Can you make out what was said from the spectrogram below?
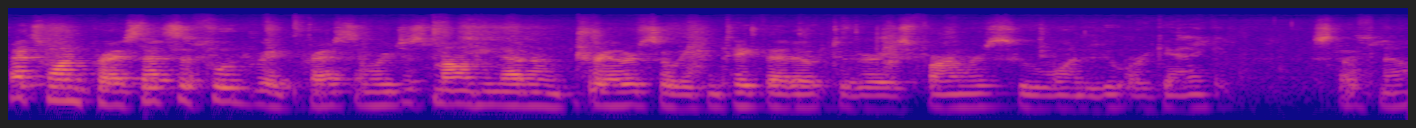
that's one press, that's a food grade press, and we're just mounting that on a trailer so we can take that out to various farmers who want to do organic stuff now.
